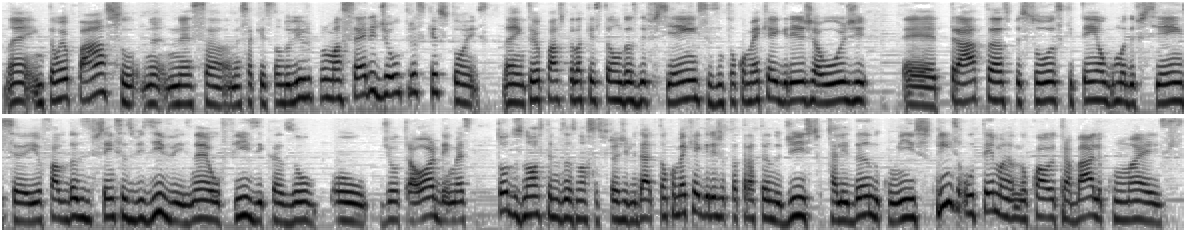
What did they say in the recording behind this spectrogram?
Né? Então eu passo né, nessa, nessa questão do livro por uma série de outras questões. Né? Então eu passo pela questão das deficiências, então como é que a igreja hoje é, trata as pessoas que têm alguma deficiência, e eu falo das deficiências visíveis, né, ou físicas, ou, ou de outra ordem, mas todos nós temos as nossas fragilidades. Então, como é que a igreja está tratando disso, está lidando com isso? O tema no qual eu trabalho com mais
